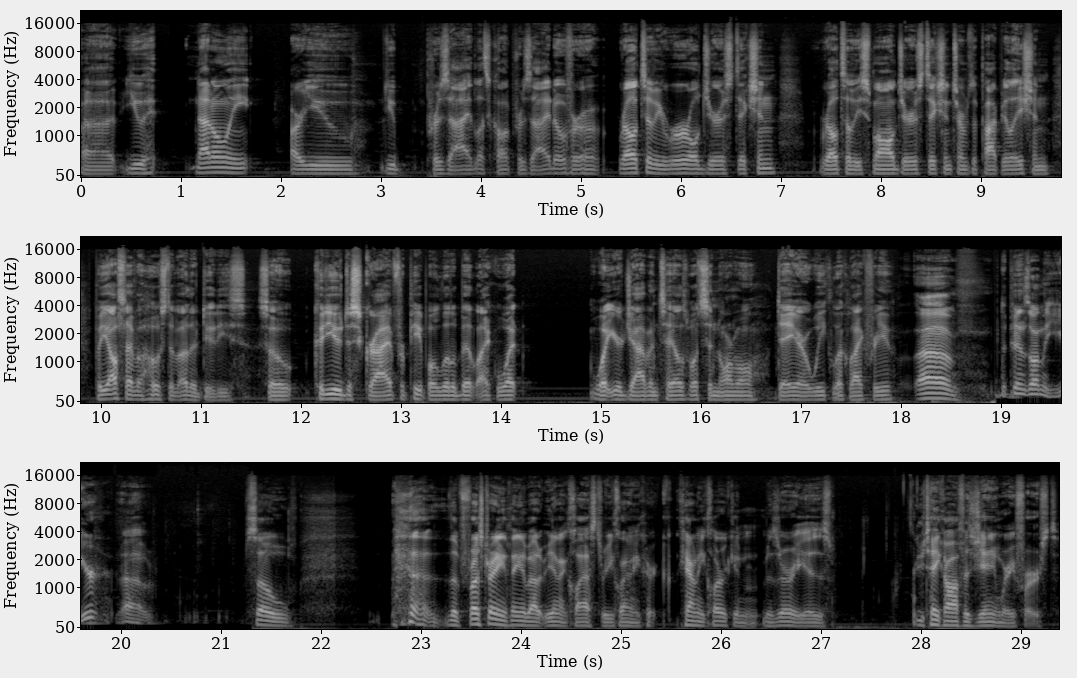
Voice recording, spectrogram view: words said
uh, you not only are you you preside, let's call it preside, over a relatively rural jurisdiction relatively small jurisdiction in terms of population, but you also have a host of other duties. So, could you describe for people a little bit like what what your job entails? What's a normal day or week look like for you? Um, depends on the year. Uh, so, the frustrating thing about being a Class Three county county clerk in Missouri is you take office January first.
